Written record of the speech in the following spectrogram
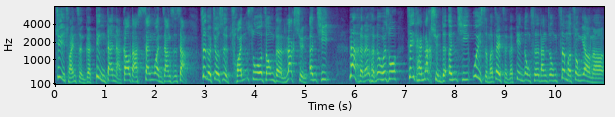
据传整个订单啊高达三万张之上。这个就是传说中的 Luxion N7。那可能很多人会说，这台 Luxion 的 N7 为什么在整个电动车当中这么重要呢？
